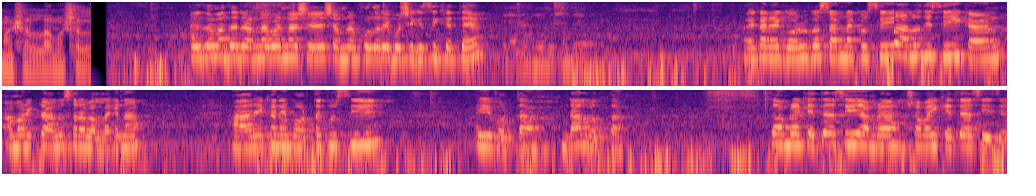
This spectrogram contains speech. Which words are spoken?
মার্শাল্লাহ মার্শাল্লাহ আমাদের রান্না বান্না শেষ, আমরা ফ্লোরে বসে গেছি খেতে। এখানে গরুর গোস রান্না করছি। আলু দিছি, কারণ আমার একটু আলু ছাড়া ভালো লাগে না। আর এখানে ভর্তা করছি। এই ভর্তা, ডাল ভর্তা। তো আমরা খেতে আসি আমরা সবাই খেতে আসি এই যে।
